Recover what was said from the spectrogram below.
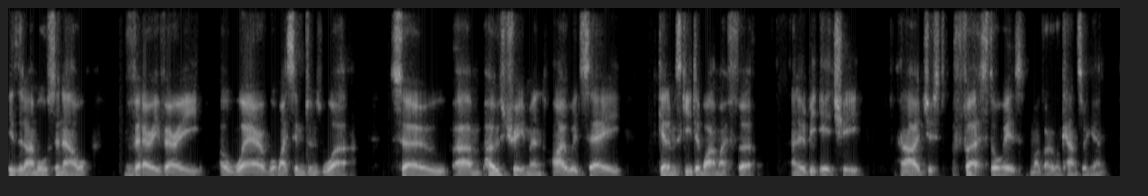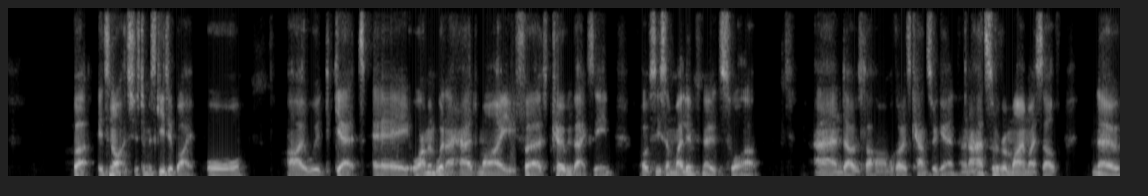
is that I'm also now very, very aware of what my symptoms were. So um, post treatment, I would say get a mosquito bite on my foot, and it would be itchy, and I just first thought is, oh my god, I got cancer again. But it's not. It's just a mosquito bite, or I would get a, or I remember when I had my first COVID vaccine, obviously some of my lymph nodes swell up. And I was like, oh my God, it's cancer again. And I had to sort of remind myself, no,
